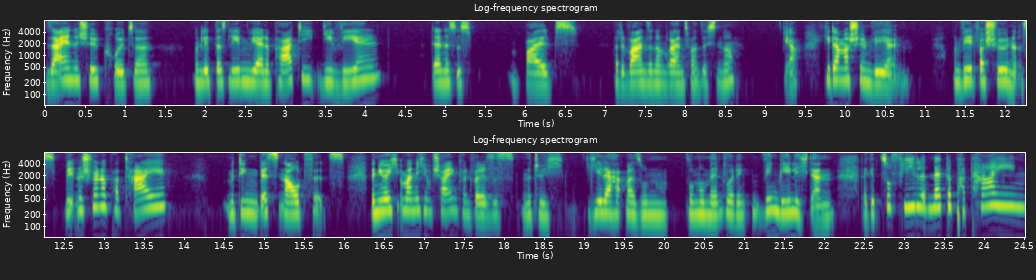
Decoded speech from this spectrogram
sei eine Schildkröte und lebe das Leben wie eine Party. Geh wählen, denn es ist bald, warte, Wahnsinn am 23. Ne? Ja, geht da mal schön wählen und wählt was Schönes. Wählt eine schöne Partei, mit den besten Outfits. Wenn ihr euch immer nicht entscheiden könnt, weil das ist natürlich, jeder hat mal so einen, so einen Moment, wo er denkt, wen wähle ich denn? Da gibt es so viele nette Parteien.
